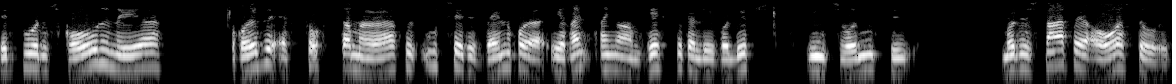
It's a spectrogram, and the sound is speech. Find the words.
Den burde skråne mere, drøbe af fugt og mørke, utætte vandrør, erindringer om heste, der løber løbsk i en svunden tid. Må det snart være overstået.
